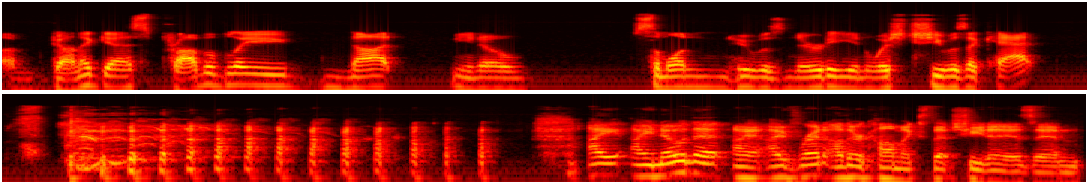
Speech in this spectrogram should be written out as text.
uh, I'm gonna guess probably not. You know, someone who was nerdy and wished she was a cat. I I know that I, I've read other comics that Cheetah is in.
